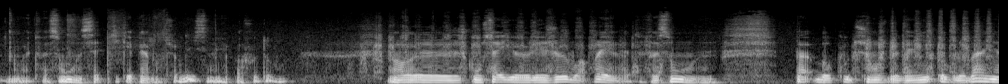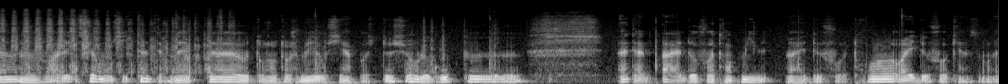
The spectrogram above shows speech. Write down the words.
de toute façon, 7 tickets perdants sur 10, il n'y a pas photo. Alors, euh, je conseille euh, les jeux. Bon, après, de toute façon, euh, pas beaucoup de chances de gagner au global. Hein. Sur mon site internet. de temps en temps, je mets aussi un post sur le groupe. Ah, 2 fois 30 000. Ouais, 2 fois 3. Ouais, 2 fois 15. Dans la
